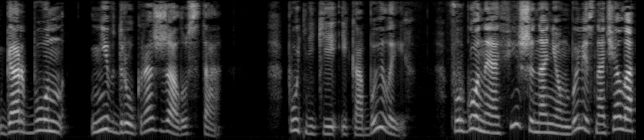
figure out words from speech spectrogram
Горбун не вдруг разжал уста. Путники и кобылы их, фургоны и афиши на нем были сначала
